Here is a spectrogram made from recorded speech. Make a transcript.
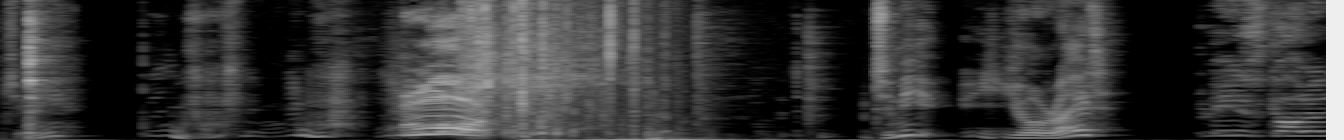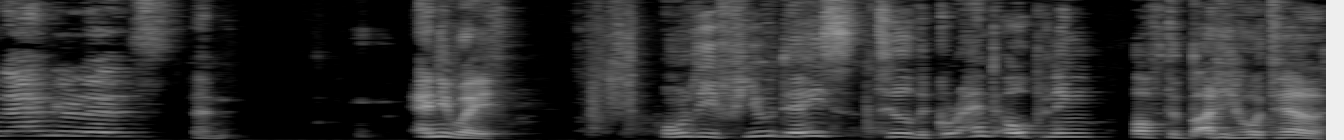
Jimmy? Jimmy, you alright? Please call an ambulance. Um, anyway, only a few days till the grand opening of the Buddy Hotel.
